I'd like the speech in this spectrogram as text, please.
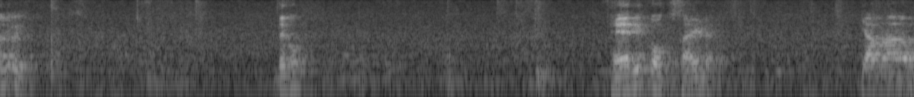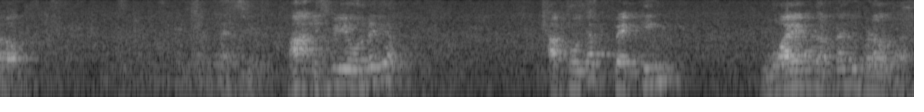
भाई देखो। फेरिक ऑक्साइड क्या बना रहा बताओ? हाँ इसमें ये और देखिए आप आपको होता है पैकिंग वो आयन करता है जो बड़ा होता है।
